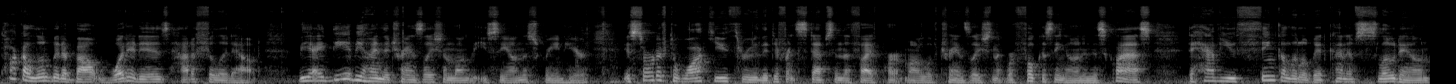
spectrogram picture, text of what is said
Talk a little bit about what it is, how to fill it out. The idea behind the translation log that you see on the screen here is sort of to walk you through the different steps in the five-part model of translation that we're focusing on in this class to have you think a little bit, kind of slow down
